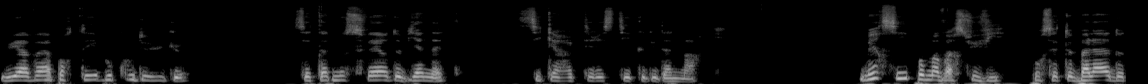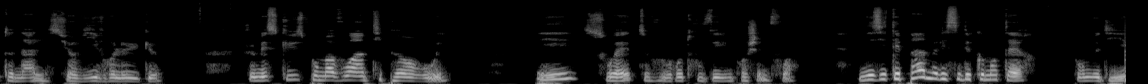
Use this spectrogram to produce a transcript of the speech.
lui avaient apporté beaucoup de hugueux. Cette atmosphère de bien-être, si caractéristique du Danemark. Merci pour m'avoir suivi pour cette balade automnale sur Vivre le Hugueux. Je m'excuse pour ma voix un petit peu enrouée et souhaite vous retrouver une prochaine fois. N'hésitez pas à me laisser des commentaires pour me dire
